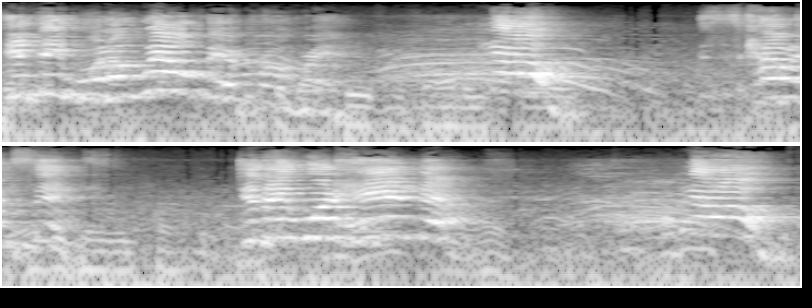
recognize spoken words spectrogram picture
Did they want a welfare program? No. This is common sense. Did they want handouts? No.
